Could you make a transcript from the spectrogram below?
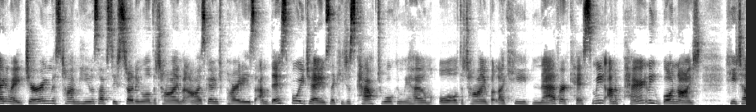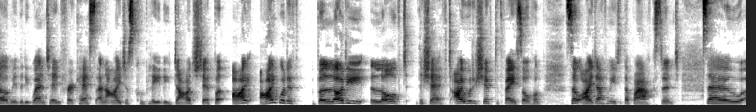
anyway, during this time, he was obviously studying all the time, and I was going to parties. And this boy James, like, he just kept walking me home all the time, but like, he'd never kiss me. And apparently, one night he told me that he went in for a kiss, and I just completely dodged it. But I, I would have bloody loved the shift. I would have shifted the face off him. So I definitely did that by accident. So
